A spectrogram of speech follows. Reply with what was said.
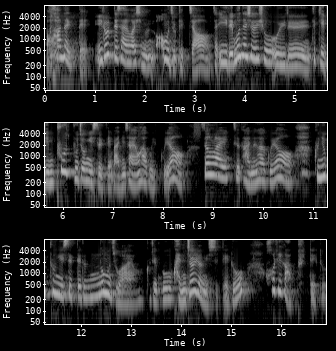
화낼 때 이럴 때 사용하시면 너무 좋겠죠. 자, 이 레몬 essential oil은 특히 림프 부종이 있을 때 많이 사용하고 있고요. cellulite 가능하고요. 근육통이 있을 때도 너무 좋아요. 그리고 관절염이 있을 때도 허리가 아플 때도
